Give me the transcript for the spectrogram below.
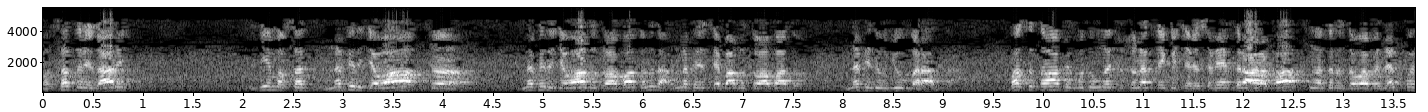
مقصد دلی دارے یہ مقصد نفر جواب نفر جواب توافات نہ تھا نفر استحباب توافات نفر وجوب مراد بس طواف قدوم نے سنت ہے کہ چرے سڑے تر عرفات سنت ثواب ذل پر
